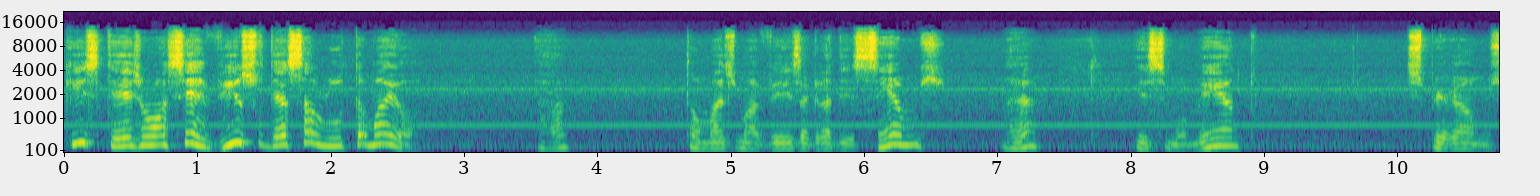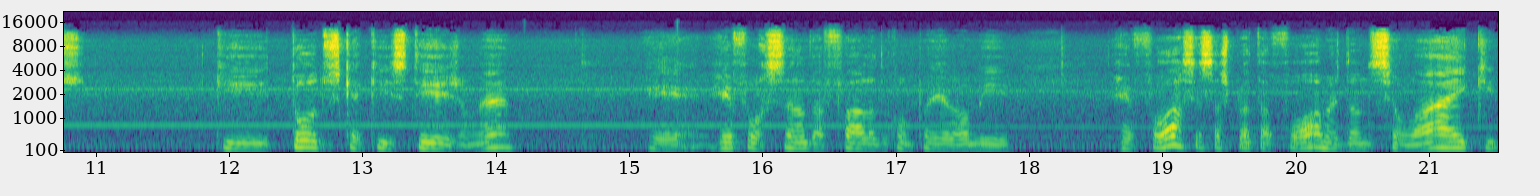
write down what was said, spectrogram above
que estejam a serviço dessa luta maior. Tá? Então, mais uma vez, agradecemos né, esse momento, esperamos que todos que aqui estejam, né, é, reforçando a fala do companheiro Almir, reforce essas plataformas, dando seu like,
